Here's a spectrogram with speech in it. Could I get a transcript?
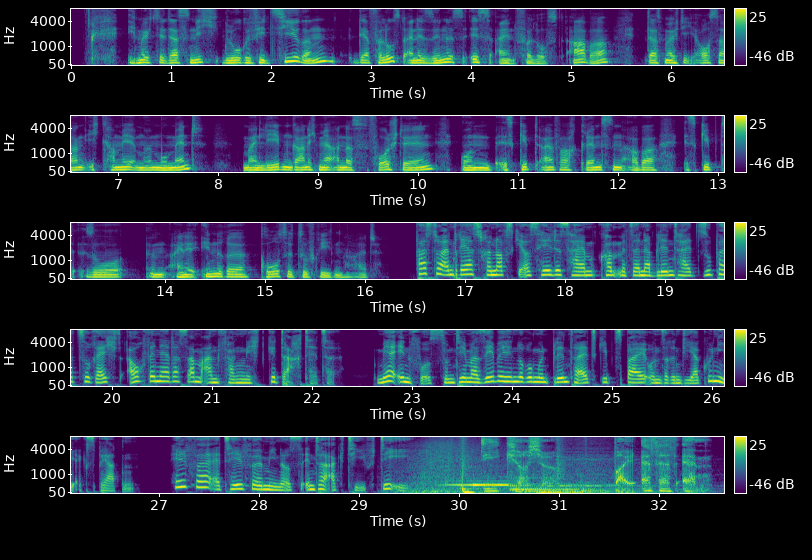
Ich möchte das nicht glorifizieren. Der Verlust eines Sinnes ist ein Verlust. Aber, das möchte ich auch sagen, ich kann mir im Moment mein Leben gar nicht mehr anders vorstellen. Und es gibt einfach Grenzen, aber es gibt so ähm, eine innere große Zufriedenheit. Pastor Andreas Schranowski aus Hildesheim kommt mit seiner Blindheit super zurecht, auch wenn er das am Anfang nicht gedacht hätte. Mehr Infos zum Thema Sehbehinderung und Blindheit gibt's bei unseren Diakonie-Experten. Hilfe at hilfe-interaktiv.de Die Kirche bei FFN.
